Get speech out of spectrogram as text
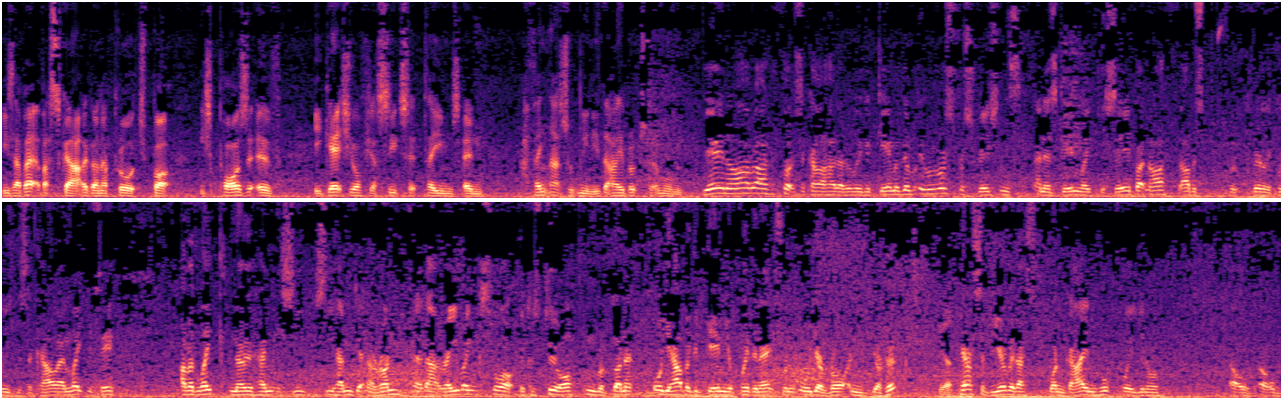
He's a bit of a scattergun approach, but he's positive. He gets you off your seats at times, and I think that's what we need at Ibrox at the moment. Yeah, no, I, I thought Sakala had a really good game. There, there was frustrations in his game, like you say, but no, I was fairly pleased with Sakala. And like you say, I would like now him to see see him getting a run at that right wing slot because too often we've done it. Oh, you have a good game, you'll play the next one. Oh, you're rotten, you're hooked. Yeah. Persevere with this one guy, and hopefully, you know, it'll, it'll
